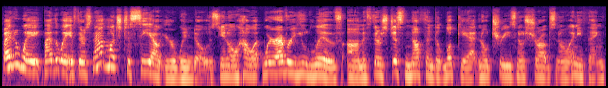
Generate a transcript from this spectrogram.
by the way, by the way, if there's not much to see out your windows, you know how wherever you live, um, if there's just nothing to look at, no trees, no shrubs, no anything,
